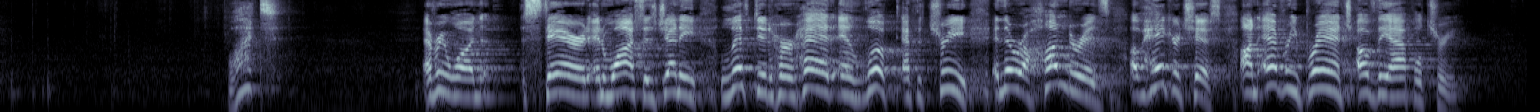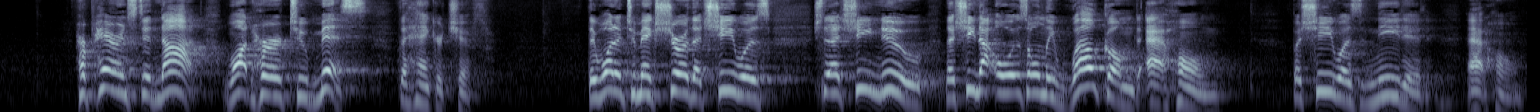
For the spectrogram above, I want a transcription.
What? Everyone stared and watched as Jenny lifted her head and looked at the tree, and there were hundreds of handkerchiefs on every branch of the apple tree. Her parents did not want her to miss the handkerchief. They wanted to make sure that she was, that she knew that she not was only welcomed at home, but she was needed at home.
